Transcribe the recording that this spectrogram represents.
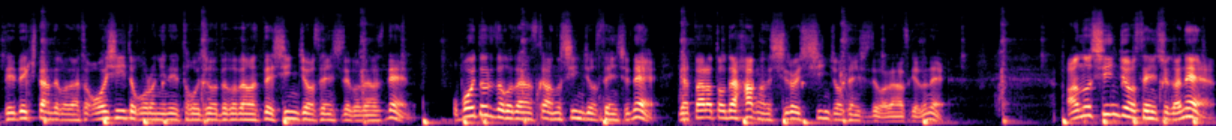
出てきたんでございます。美味しいところにね登場でございますね。新庄選手でございますね。覚えとるでございますか？あの新庄選手ね。やたらとで歯が、ね、白い新庄選手でございますけどね。あの新庄選手がね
